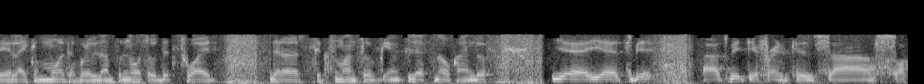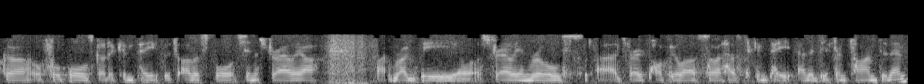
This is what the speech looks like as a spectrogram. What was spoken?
uh, like in Malta for example no? So that's why there are six months of games left now kind of. Yeah yeah it's a bit uh, it's a bit different because uh, soccer or football's got to compete with other sports in Australia like rugby or Australian rules. Uh, it's very popular so it has to compete at a different time to them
